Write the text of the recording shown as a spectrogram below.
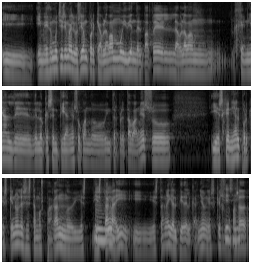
Y, y me hizo muchísima ilusión porque hablaban muy bien del papel, hablaban genial de, de lo que sentían eso cuando interpretaban eso. Y es genial porque es que no les estamos pagando y, es- y están ahí, y están ahí al pie del cañón, es que es Sí, una sí. pasada.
